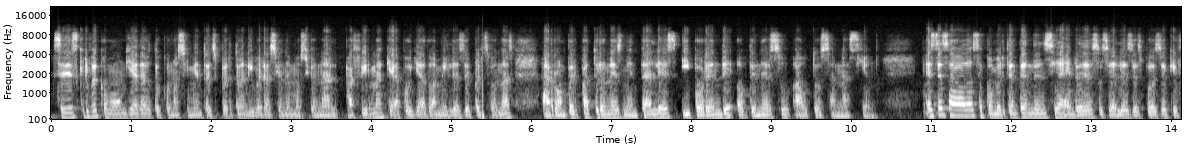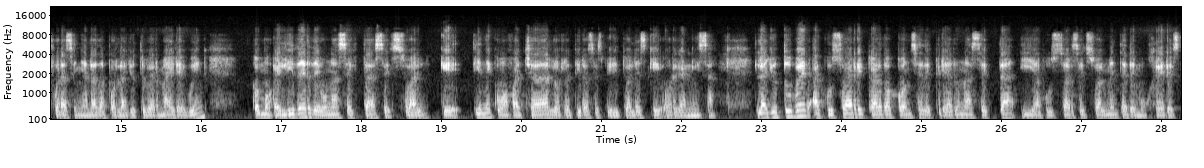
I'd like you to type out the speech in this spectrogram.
Se describe como un guía de autoconocimiento experto en liberación emocional. Afirma que ha apoyado a miles de personas a romper patrones mentales y por ende obtener su autosanación. Este sábado se convirtió en tendencia en redes sociales después de que fuera señalado por la youtuber Mayre Wing como el líder de una secta sexual que tiene como fachada los retiros espirituales que organiza. La youtuber acusó a Ricardo Ponce de crear una secta y abusar sexualmente de mujeres.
